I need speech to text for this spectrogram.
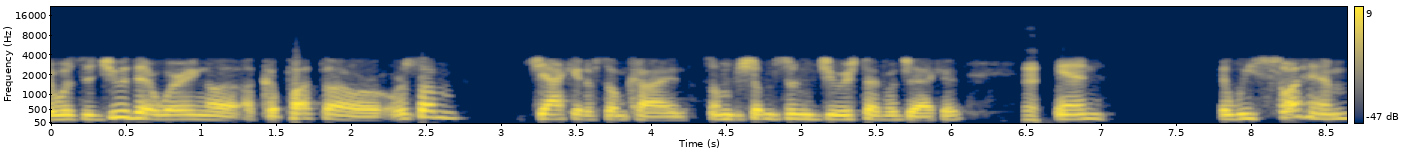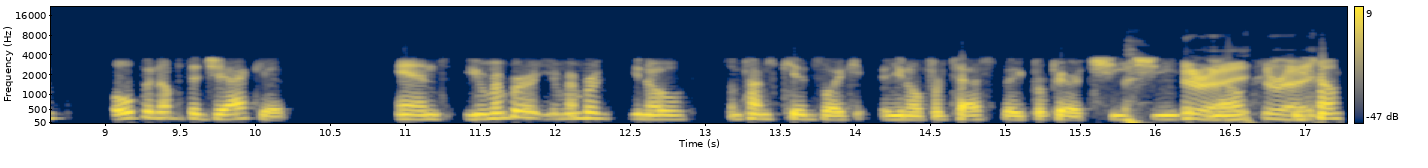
There was a Jew there wearing a, a kapata or, or some jacket of some kind, some some, some Jewish type of jacket, and, and we saw him open up the jacket. And you remember, you remember, you know, sometimes kids like, you know, for tests they prepare a cheat sheet. you know? right, right. You know,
